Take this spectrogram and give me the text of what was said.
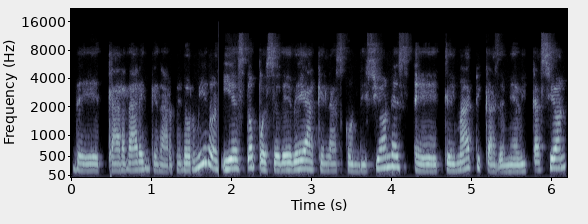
de tardar en quedarme dormido. Y esto pues se debe a que las condiciones eh, climáticas de mi habitación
